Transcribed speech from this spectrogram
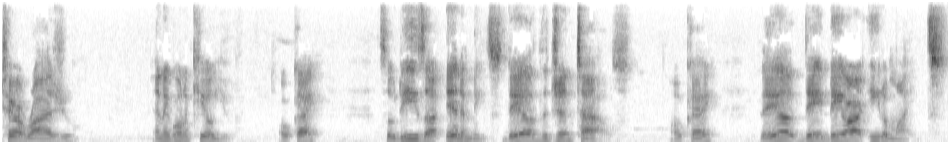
terrorize you, and they're going to kill you. Okay? So these are enemies. They are the Gentiles. Okay? They are they they are Edomites.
